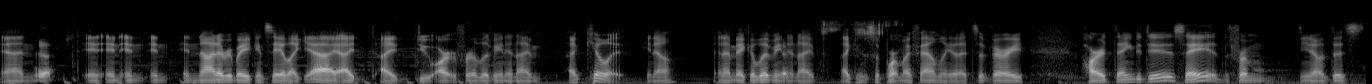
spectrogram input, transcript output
And Yeah. and, and, and, and, not everybody can say like, yeah, I, I, I do art for a living and I'm I kill it, you know, and I make a living Yeah. and I I can support my family. That's a very hard thing to do. Say from you know this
